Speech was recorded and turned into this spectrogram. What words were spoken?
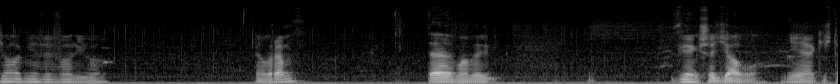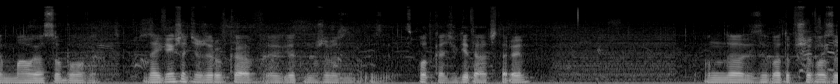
Jak mnie wywaliła. Dobra. Teraz mamy większe działo, nie jakieś tam małe osobowe. Największa ciężarówka, w, jaką możemy z, z, spotkać w GTA 4. On jest chyba do przewozu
